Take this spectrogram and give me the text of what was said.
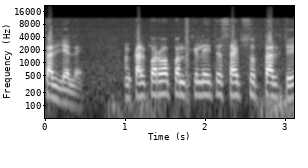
चाललेलं आहे. काल परवा पंधरा केलं इथं साहेब स्वतः आलते.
